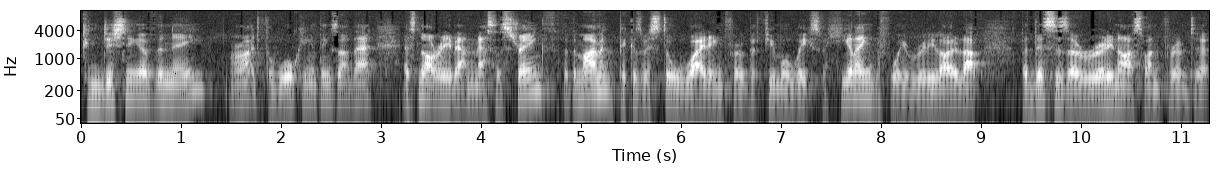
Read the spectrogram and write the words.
conditioning of the knee, all right, for walking and things like that. It's not really about massive strength at the moment because we're still waiting for a few more weeks for healing before we really load it up. But this is a really nice one for him to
